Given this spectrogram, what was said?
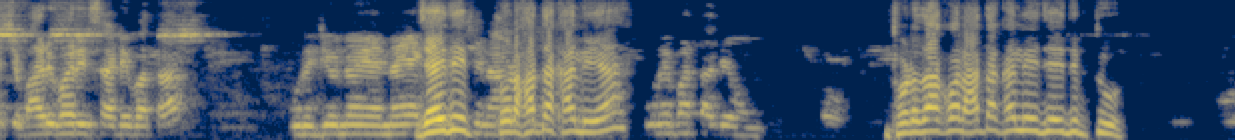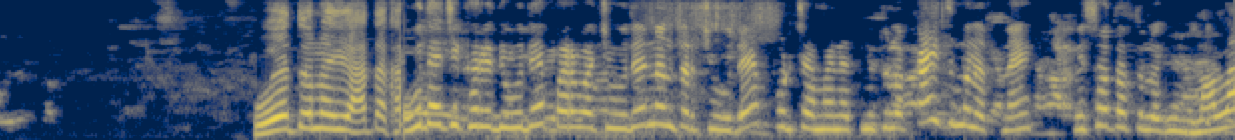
अच्छे भारी भारी साड़ी बता. पूरे जो नया नया जयदीप थोडं हाताखाली या पूरे बता दे हूँ थोडं दाखवायला हाताखाली जयदीप तू. हो येतो नाही हाताखाली. उद्याची खरेदी उद्या परवाची उद्या नंतरची उद्या. पुढच्या महिन्यात मी तुला काहीच म्हणत नाही. मी स्वतः तुला घेऊन. मला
